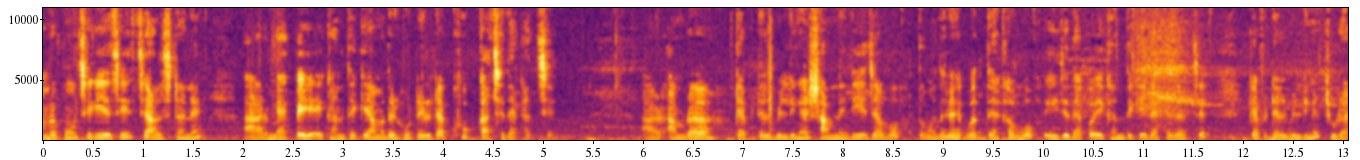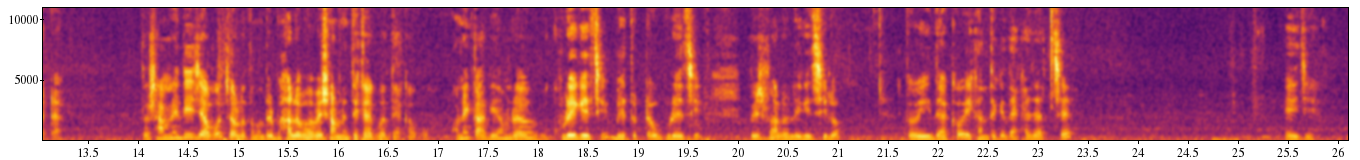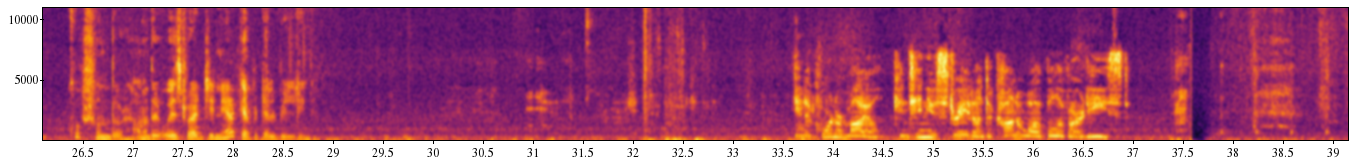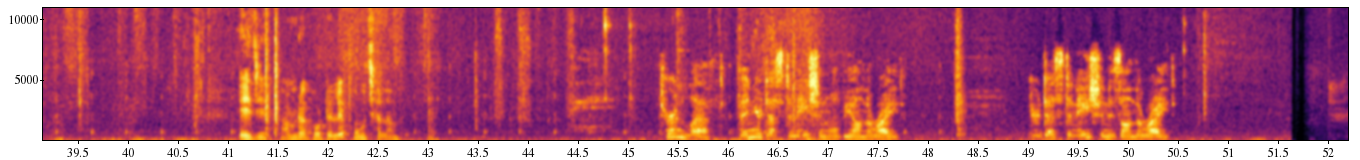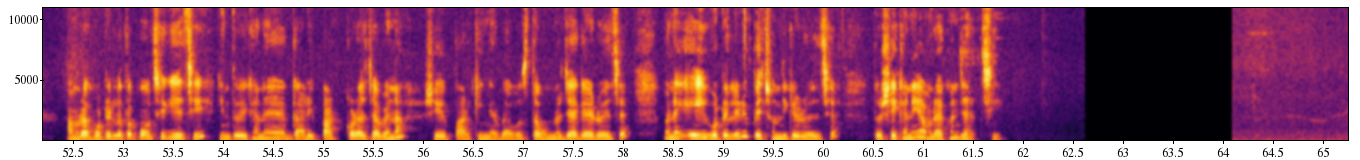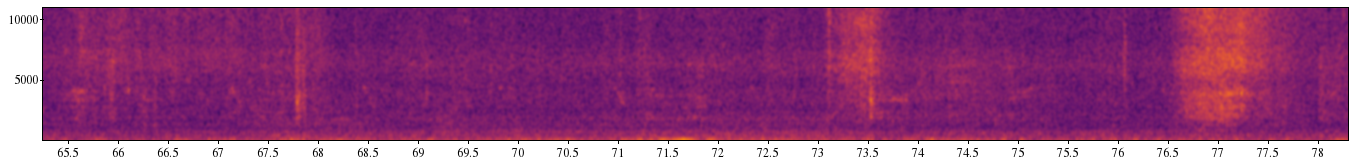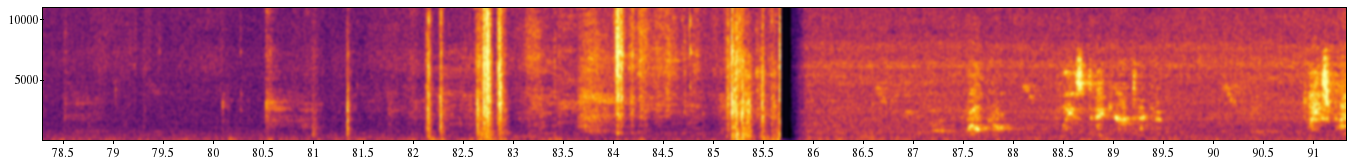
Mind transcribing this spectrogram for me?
আমরা পৌঁছে গিয়েছি চার্লসটনে আর ম্যাপে এখান থেকে আমাদের হোটেলটা খুব কাছে দেখাচ্ছে। আর আমরা ক্যাপিটাল বিল্ডিংয়ের সামনে দিয়ে যাব, তোমাদের একবার দেখাবো। এই যে দেখো, এখান থেকেই দেখা যাচ্ছে ক্যাপিটাল বিল্ডিংয়ের চূড়াটা। তো সামনে দিয়ে যাব, চলো তোমাদের ভালোভাবে সামনে থেকে একবার দেখাবো। অনেক আগে আমরা ঘুরে গেছি, ভেতরটাও ঘুরেছি, বেশ ভালো লেগেছিল। তো এই দেখো, এখান থেকে দেখা যাচ্ছে এই যে, খুব সুন্দর আমাদের west ভার্জিনিয়ার capital building. In a quarter mile, continue straight onto Kanawa Boulevard East. এই যে আমরা হোটেলে পৌঁছালাম Turn left, then your destination will be on the right. Your destination is on the right. আমরা হোটেলে তো পৌঁছে গিয়েছি কিন্তু এখানে গাড়ি পার্ক করা যাবে না সেই পার্কিংয়ের ব্যবস্থা অন্য জায়গায় রয়েছে মানে এই হোটেলেরই পেছন দিকে রয়েছে তো সেখানেই আমরা এখন যাচ্ছি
